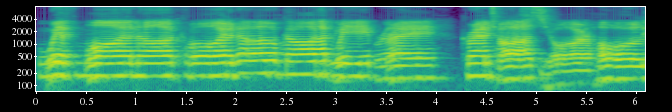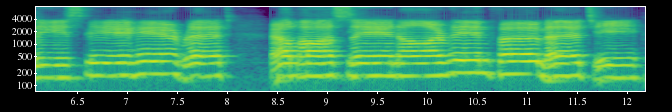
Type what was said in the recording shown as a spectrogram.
With one accord, O God, we pray, grant us your Holy Spirit. Help us in our infirmity,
